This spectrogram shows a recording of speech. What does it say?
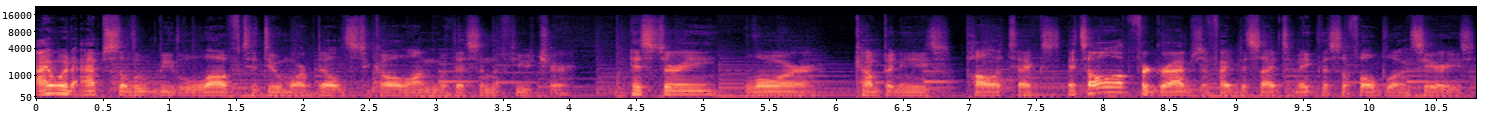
I would absolutely love to do more builds to go along with this in the future. History, lore, companies, politics, it's all up for grabs if I decide to make this a full-blown series.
